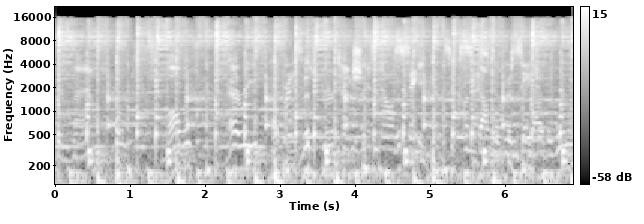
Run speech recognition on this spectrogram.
the Man, Mr. Attention is now safe and successful.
